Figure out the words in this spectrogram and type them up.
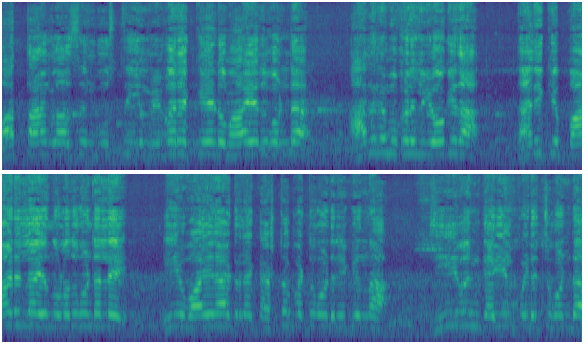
പത്താം ക്ലാസ്സും കുസ്തിയും വിവരക്കേടുമായതുകൊണ്ട് അതിനു മുകളിൽ യോഗ്യത തനിക്ക് പാടില്ല എന്നുള്ളത് കൊണ്ടല്ലേ ഈ വയനാട്ടിലെ കഷ്ടപ്പെട്ടുകൊണ്ടിരിക്കുന്ന ജീവൻ കയ്യിൽ പിടിച്ചുകൊണ്ട്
